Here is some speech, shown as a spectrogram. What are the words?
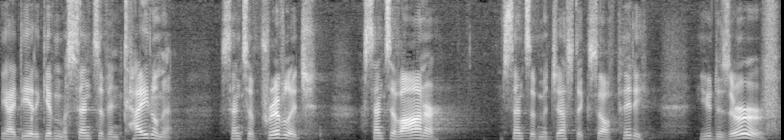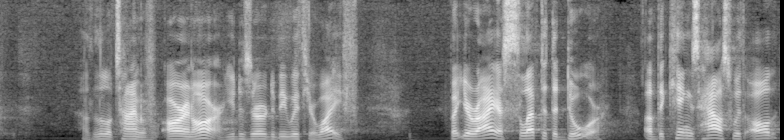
the idea to give him a sense of entitlement, sense of privilege, a sense of honor, a sense of majestic self-pity. You deserve a little time of R&R. You deserve to be with your wife. But Uriah slept at the door of the king's house with all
